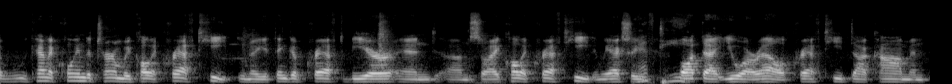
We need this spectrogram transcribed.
we kind of coined the term. We call it craft heat. You know, you think of craft beer, and um, so I call it craft heat. And we actually bought that URL, craftheat.com, and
